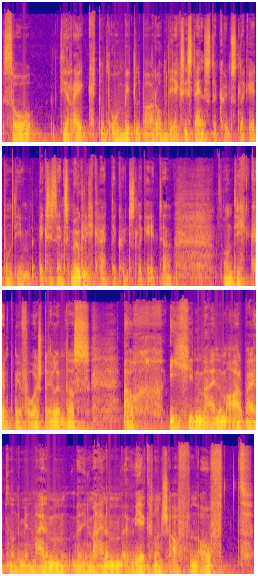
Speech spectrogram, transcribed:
so direkt und unmittelbar um die Existenz der Künstler geht, um die Existenzmöglichkeit der Künstler geht. Ja. Und ich könnte mir vorstellen, dass auch ich in meinem Arbeiten und in meinem, in meinem Wirken und Schaffen oft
